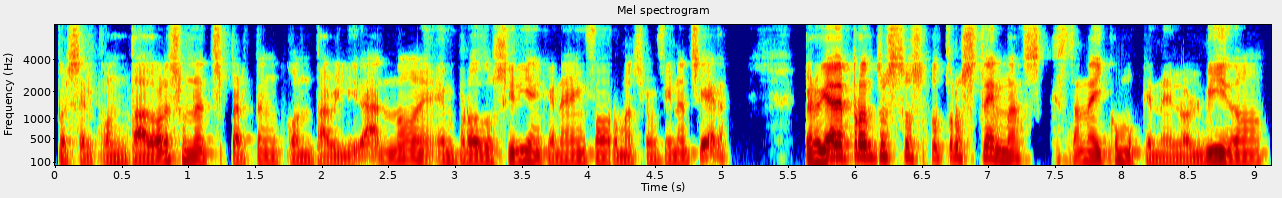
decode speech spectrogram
pues el contador es un experto en contabilidad, ¿no? En producir y en generar información financiera. Pero ya de pronto estos otros temas que están ahí como que en el olvido,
